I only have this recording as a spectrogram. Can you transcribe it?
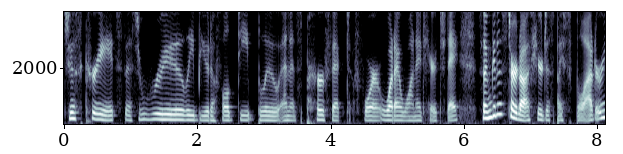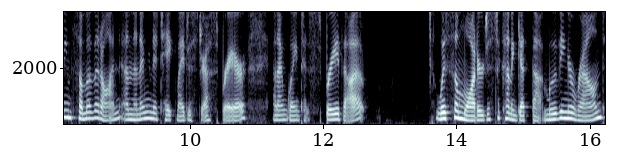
just creates this really beautiful deep blue and it's perfect for what I wanted here today. So I'm going to start off here just by splattering some of it on and then I'm going to take my distress sprayer and I'm going to spray that with some water just to kind of get that moving around.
